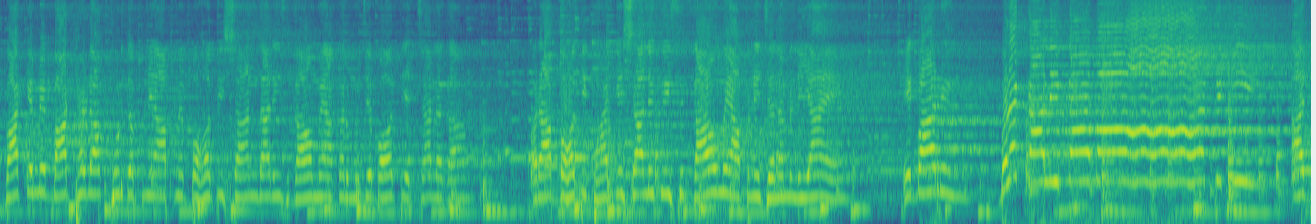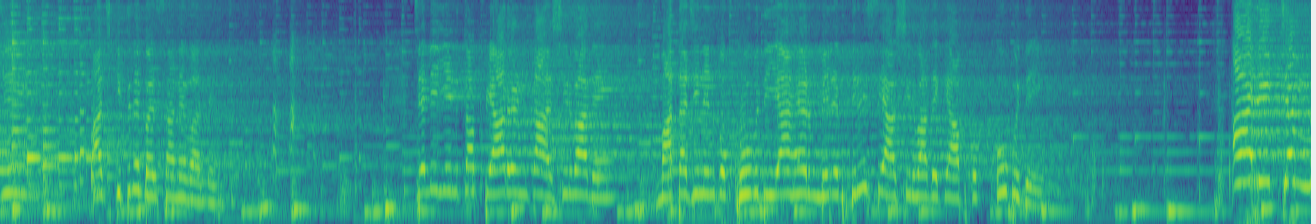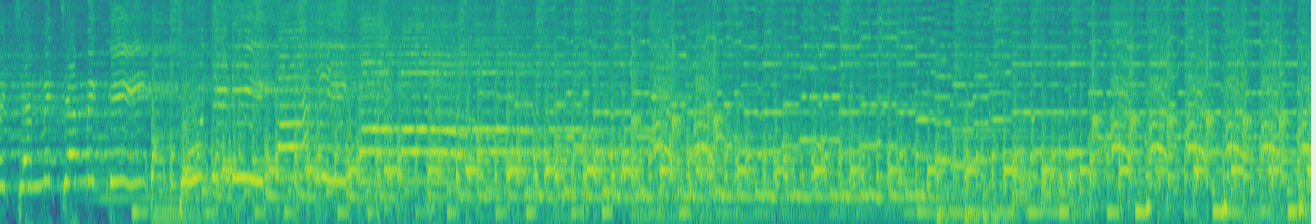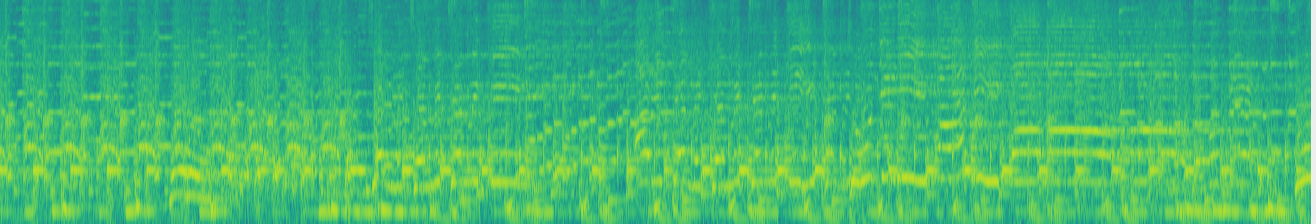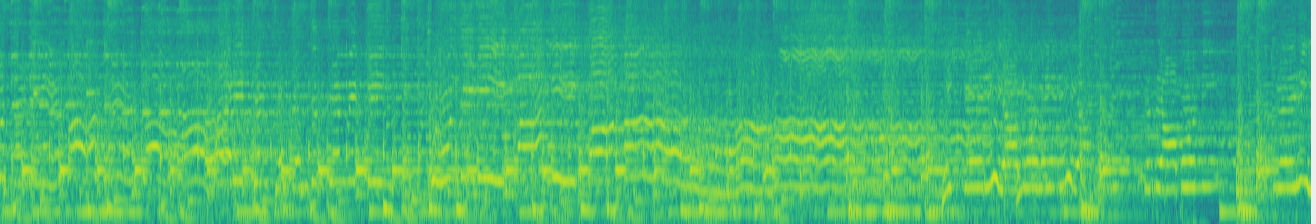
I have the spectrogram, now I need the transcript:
वाकई में बाठाडा खुर्द अपने आप में बहुत ही शानदार इस गाँव में आकर मुझे बहुत ही अच्छा लगा। और आप बहुत ही भाग्यशाली को इस गाँव में आपने जन्म लिया है। एक बार बोले, काली का मात की। आज आज कितने बरसाने वाले चलिए, इनका प्यार इनका आशीर्वाद है। माता जी ने इनको खूब दिया है और मेरे दिल से आशीर्वाद है कि आपको खूब दे। अरे चम चम चमकी सूंदड़ी का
